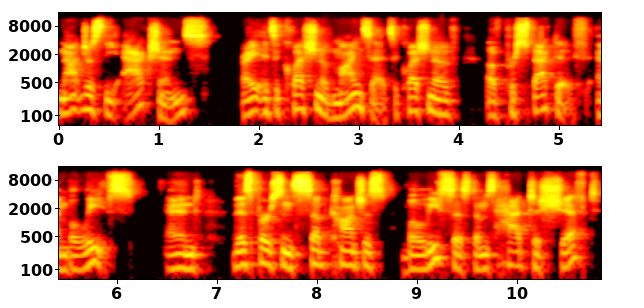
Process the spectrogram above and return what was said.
not just the actions, right? It's a question of mindset. It's a question of of perspective and beliefs. And this person's subconscious belief systems had to shift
